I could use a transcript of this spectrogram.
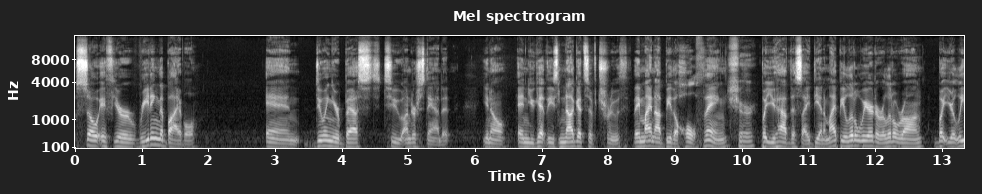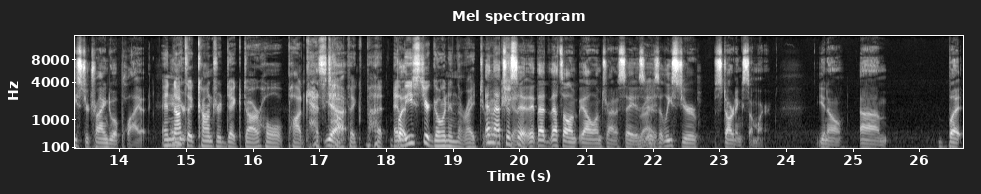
so if you're reading the Bible and doing your best to understand it, you know, and you get these nuggets of truth, they might not be the whole thing, Sure. but you have this idea and it might be a little weird or a little wrong but you're at least you're trying to apply it And, And not to contradict our whole podcast Yeah, topic, but at but- least you're going in the right direction. and that's just it It- that, that's all I'm, all I'm trying to say is, Right. is at least you're starting somewhere you know um, but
